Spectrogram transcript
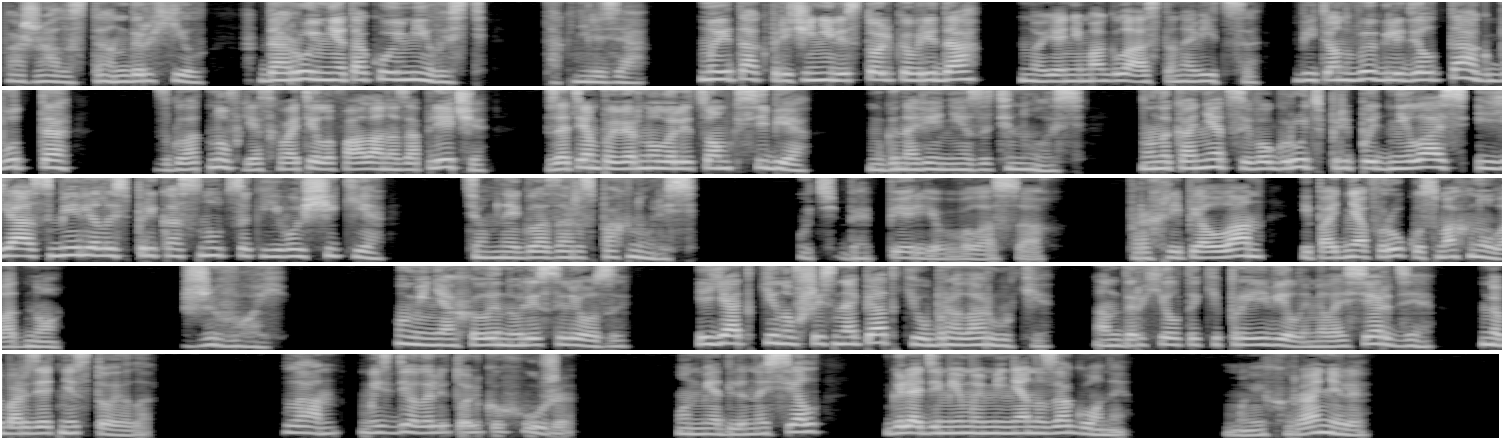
Пожалуйста, Андерхилл, даруй мне такую милость. Так нельзя. Мы и так причинили столько вреда, но я не могла остановиться, ведь он выглядел так, будто...» Сглотнув, я схватила Фалана за плечи, затем повернула лицом к себе. Мгновение затянулось. Но, наконец, его грудь приподнялась, и я осмелилась прикоснуться к его щеке. Темные глаза распахнулись. «У тебя перья в волосах», прохрипел Лан и, подняв руку, смахнул одно. «Живой». У меня хлынули слезы, и я, откинувшись на пятки, убрала руки. Андерхилл таки проявила милосердие, но борзеть не стоило. «Лан, мы сделали только хуже». Он медленно сел, глядя мимо меня на загоны. «Мы их ранили?»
